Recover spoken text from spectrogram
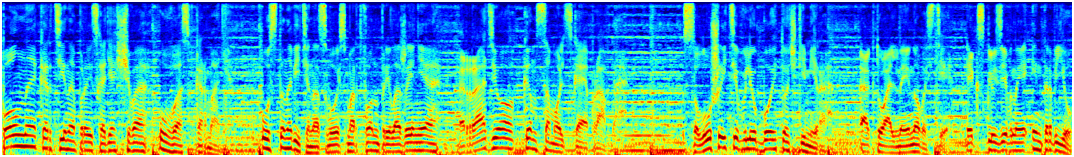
Полная картина происходящего у вас в кармане. Установите на свой смартфон приложение «Радио Комсомольская правда». Слушайте в любой точке мира. Актуальные новости, эксклюзивные интервью,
